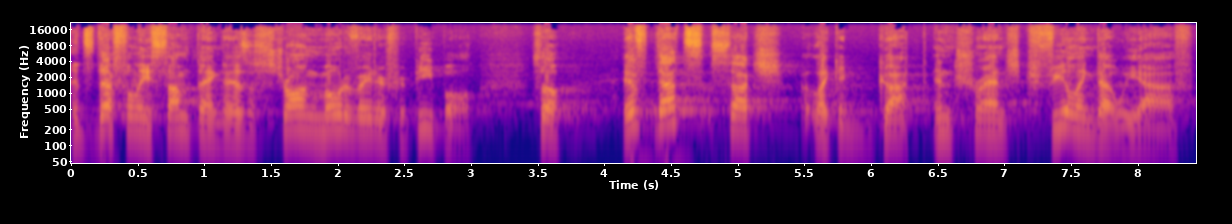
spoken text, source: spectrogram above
It's definitely something that is a strong motivator for people. So, if that's such like a gut entrenched feeling that we have,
